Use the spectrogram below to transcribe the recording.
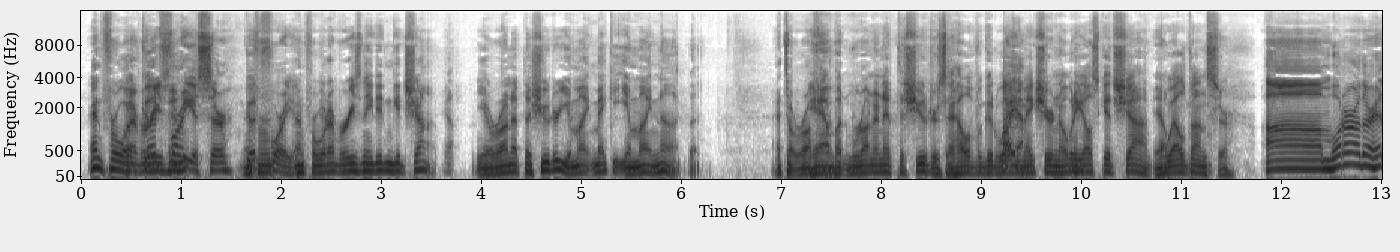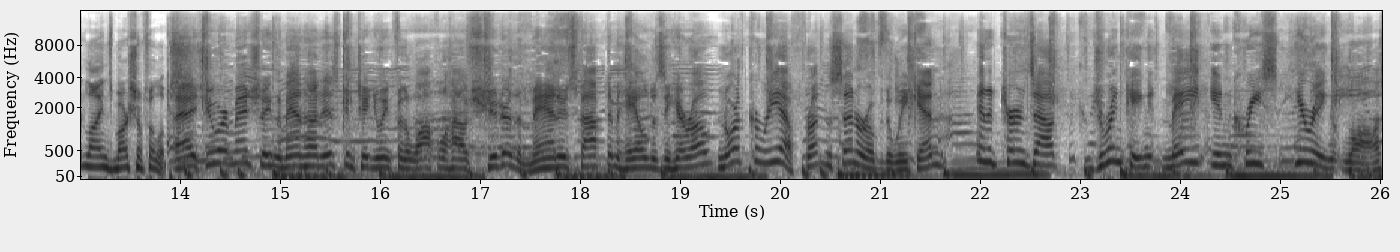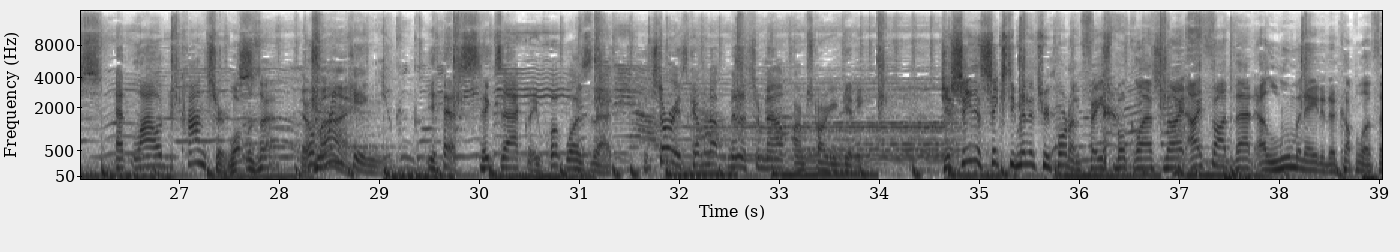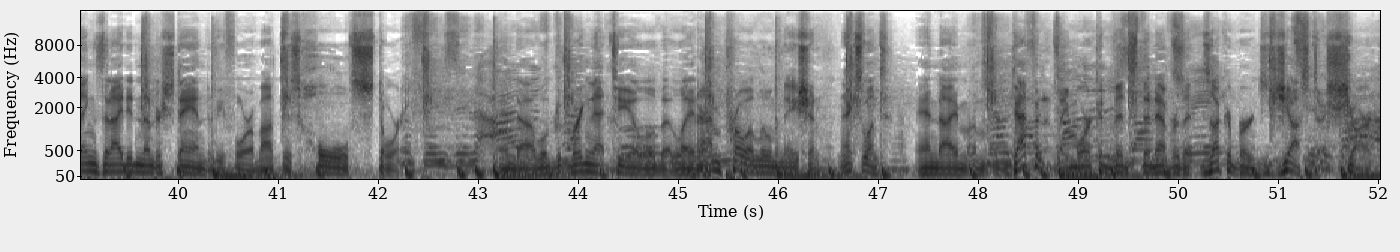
And for But whatever good reason, for you, sir. Good for, for you. And for whatever reason, he didn't get shot. Yep. You run at the shooter, you might make it, you might not. But that's a rough yeah, one. but running at the shooter's a hell of a good oh, way Oh, yeah. to make sure nobody else gets shot. Yep. Well done, sir. Um, what are other headlines, Marshall Phillips? As you were mentioning, the manhunt is continuing for the Waffle House shooter. The man who stopped him hailed as a hero. North Korea front and center over the weekend. And it turns out drinking may increase hearing loss at loud concerts. What was that? Oh, my. Drinking. Yes, exactly. What was that? The story is coming up minutes from now. Armstrong and Getty. Did you see the 60 Minutes report on Facebook last night? I thought that illuminated a couple of things that I didn't understand before about this whole story. And uh, we'll g- bring that to you a little bit later. I'm pro illumination. Excellent. And I'm, I'm definitely more convinced than ever that Zuckerberg's just a shark.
